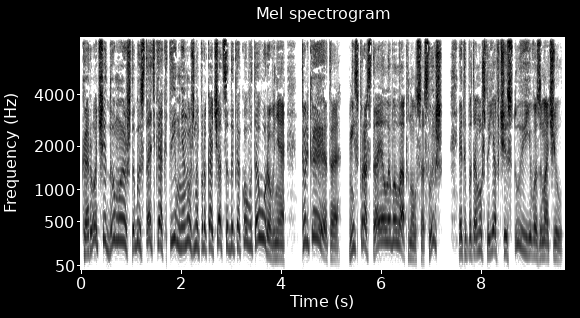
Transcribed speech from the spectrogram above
Короче, думаю, чтобы стать как ты, мне нужно прокачаться до какого-то уровня. Только это, неспроста я левелапнулся, слышь? Это потому, что я вчистую его замочил,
